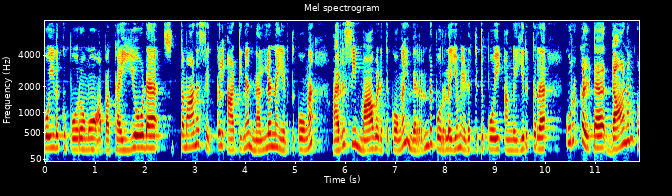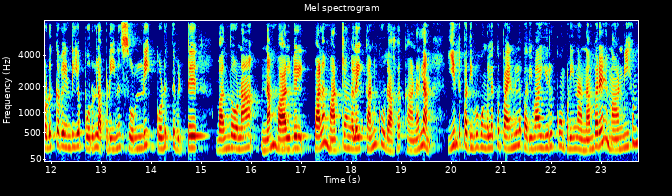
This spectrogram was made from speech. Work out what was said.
கோயிலுக்கு போகிறோமோ அப்போ கையோட சுத்தமான செக்கில் ஆட்டின நல்லெண்ணெய் எடுத்துக்கோங்க அரிசி மாவு எடுத்துக்கோங்க இந்த ரெண்டு பொருளையும் எடுத்துகிட்டு போய் அங்கே இருக்கிற குருக்கள்கிட்ட தானம் கொடுக்க வேண்டிய பொருள் அப்படின்னு சொல்லி கொடுத்து விட்டு வந்தோன்னா நம் வாழ்வில் பல மாற்றங்களை கண்கூடாக காணலாம். இந்த பதிவு உங்களுக்கு பயனுள்ள பதிவாக இருக்கும் அப்படின்னு நான் நம்புகிறேன் நம்ம ஆன்மீகம்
